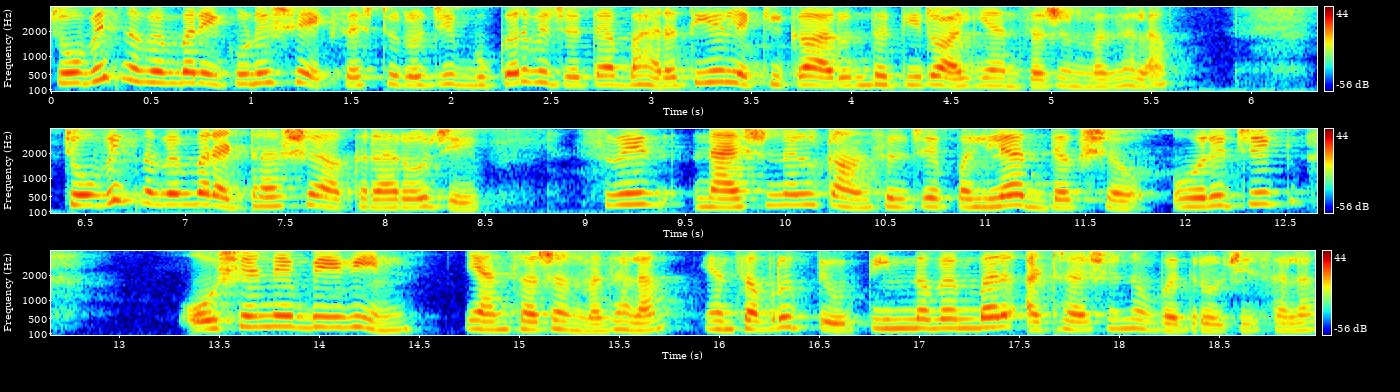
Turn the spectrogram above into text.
चोवीस नोव्हेंबर एकोणीसशे एकसष्ट रोजी बुकर विजेत्या भारतीय लेखिका अरुंधती रॉय यांचा जन्म झाला. चोवीस नोव्हेंबर अठराशे अकरा रोजी स्विस नॅशनल काउन्सिलचे पहिले अध्यक्ष ओरिजिक ओशेनेबेविन यांचा जन्म झाला. यांचा मृत्यू तीन नोव्हेंबर अठराशे नव्वद रोजी झाला.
